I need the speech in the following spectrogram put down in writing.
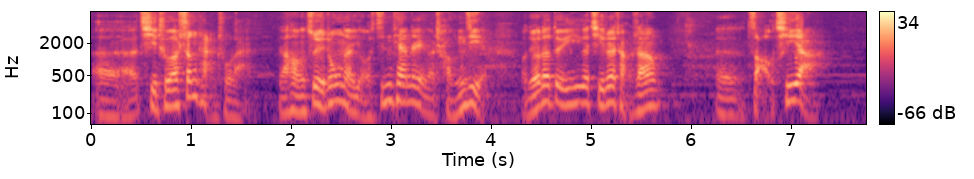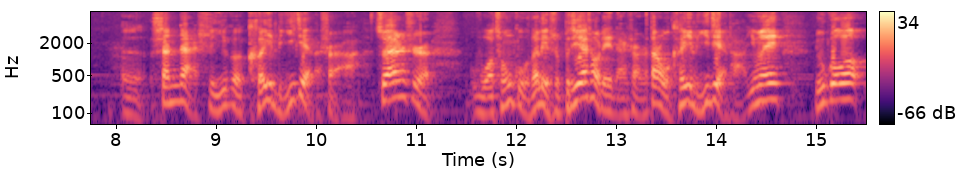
呃汽车生产出来，然后最终呢有今天这个成绩。我觉得对于一个汽车厂商，呃，早期啊，呃，山寨是一个可以理解的事儿啊。虽然是我从骨子里是不接受这件事儿的，但是我可以理解它，因为如果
